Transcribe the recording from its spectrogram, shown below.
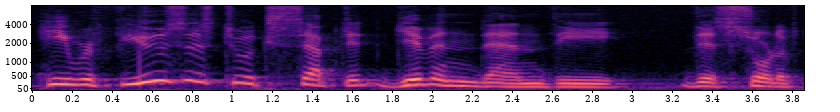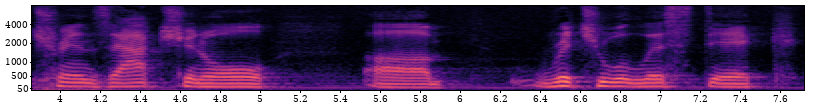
He refuses to accept it, given then the, this sort of transactional, um, ritualistic,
